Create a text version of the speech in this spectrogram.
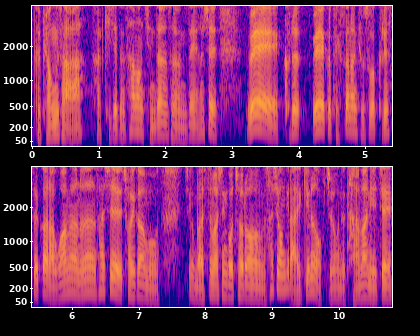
그 병사가 기재된 사망 진단서였는데 사실 왜 그래 왜그 백선환 교수가 그랬을까라고 하면은 사실 저희가 뭐 지금 말씀하신 것처럼 사실관계를 알 길은 없죠. 근데 다만 이제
